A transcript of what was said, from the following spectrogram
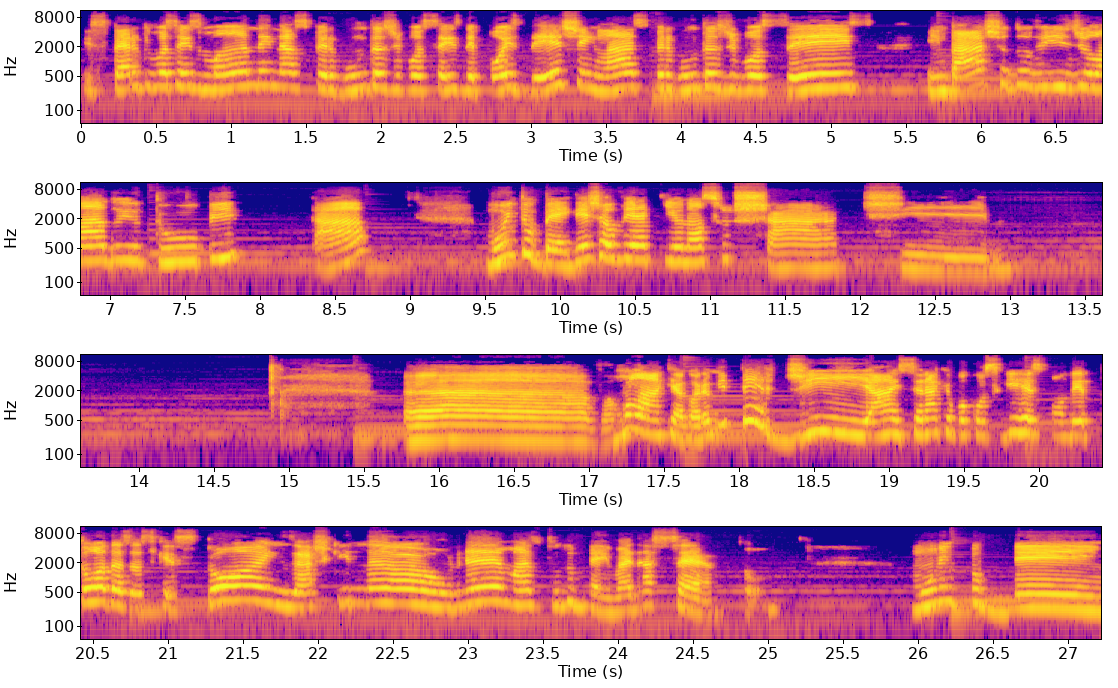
Espero que vocês mandem nas perguntas de vocês depois, deixem lá as perguntas de vocês embaixo do vídeo lá do YouTube, tá? Muito bem, deixa eu ver aqui o nosso chat. Uh, vamos lá, que agora eu me perdi. Ai, será que eu vou conseguir responder todas as questões? Acho que não, né? Mas tudo bem, vai dar certo. Muito bem.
